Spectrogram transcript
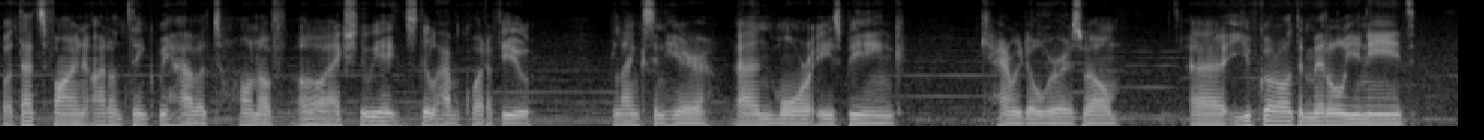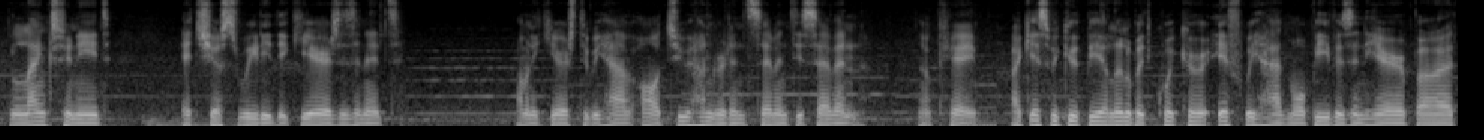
but that's fine. I don't think we have a ton of... Oh, actually, we still have quite a few planks in here, and more is being carried over as well. Uh, you've got all the metal you need, the planks you need. It's just really the gears, isn't it? How many gears do we have? Oh, 277. Okay, I guess we could be a little bit quicker if we had more beavers in here, but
